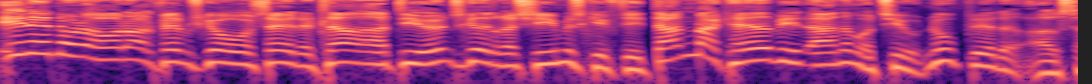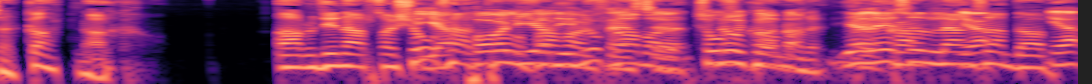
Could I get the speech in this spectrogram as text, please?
I 1998 gjorde USA det klart, at de ønskede et regimeskifte. I Danmark havde vi et andet motiv. Nu bliver det altså godt nok. Har du din abstraktion Jeg prøver lige at fordi nu kommer det. To nu sekunder. kommer det. Jeg Ja, læser kom. det langsomt Ja, op. ja.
